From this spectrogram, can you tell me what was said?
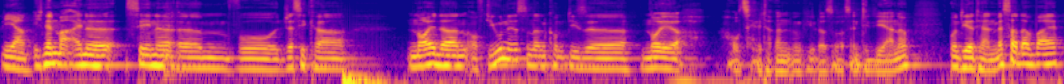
Ja. Ich nenne mal eine Szene, ähm, wo Jessica neu dann auf Dune ist und dann kommt diese neue Haushälterin irgendwie oder sowas in die ne? Und die hat ja ein Messer dabei.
